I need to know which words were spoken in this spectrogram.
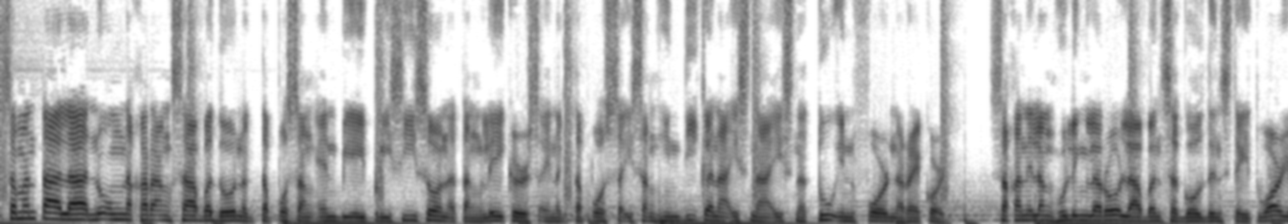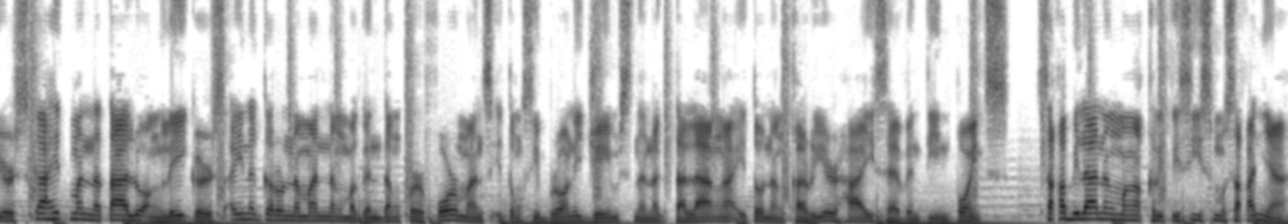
Samantala, noong nakaraang Sabado, nagtapos ang NBA preseason at ang Lakers ay nagtapos sa isang hindi kanais-nais na 2-4 na record. Sa kanilang huling laro laban sa Golden State Warriors, kahit man natalo ang Lakers ay nagkaroon naman ng magandang performance itong si Bronny James na nagtala nga ito ng career high 17 points. Sa kabila ng mga kritisismo sa kanya,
